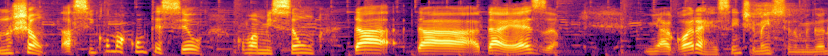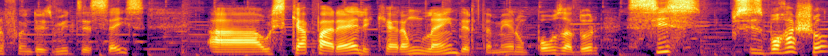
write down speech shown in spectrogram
no chão. Assim como aconteceu com a missão da, da, da ESA, agora recentemente, se não me engano, foi em 2016. A, o Schiaparelli, que era um lander também, era um pousador, se, se esborrachou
